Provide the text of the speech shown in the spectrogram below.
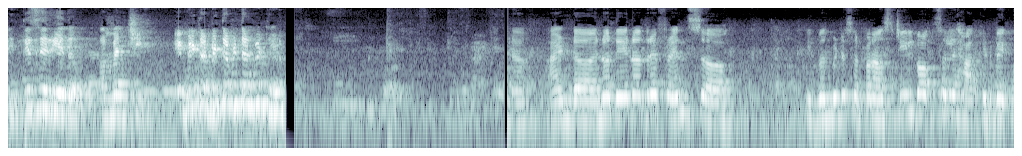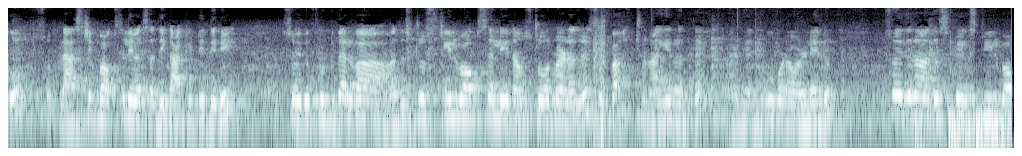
ನಿತ್ಯ ಸಿರಿಗೆ ಇದು ಮಮ್ಮಚ್ಚಿ ಏ, ಬಿಟ್ಟ ಬಿಟ್ಟ ಬಿಟ್ಟ ಬಿಟ್ಟ ಆ್ಯಂಡ್ ಇನ್ನೊಂದು ಏನಂದರೆ ಫ್ರೆಂಡ್ಸ್ ಇದು ಬಂದುಬಿಟ್ಟು ಸ್ವಲ್ಪ ನಾವು ಸ್ಟೀಲ್ ಬಾಕ್ಸಲ್ಲಿ ಹಾಕಿಡಬೇಕು. ಸೊ ಪ್ಲಾಸ್ಟಿಕ್ ಬಾಕ್ಸಲ್ಲಿ ಇವಾಗ ಸದ್ಯಕ್ಕೆ ಹಾಕಿಟ್ಟಿದ್ದೀನಿ. ಸೊ ಇದು ಫುಡ್ ಅಲ್ವಾ ಆದಷ್ಟು ಸ್ಟೀಲ್ ಬಾಕ್ಸಲ್ಲಿ ನಾವು ಸ್ಟೋರ್ ಮಾಡಿದ್ರೆ ಸ್ವಲ್ಪ ಚೆನ್ನಾಗಿರುತ್ತೆ ಆ್ಯಂಡ್ ಹೆಲ್ತ್ಗೂ ಕೂಡ ಒಳ್ಳೆಯದು ಸೊ ಇದನ್ನು ಆದಷ್ಟು ಬೇಗ steel box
